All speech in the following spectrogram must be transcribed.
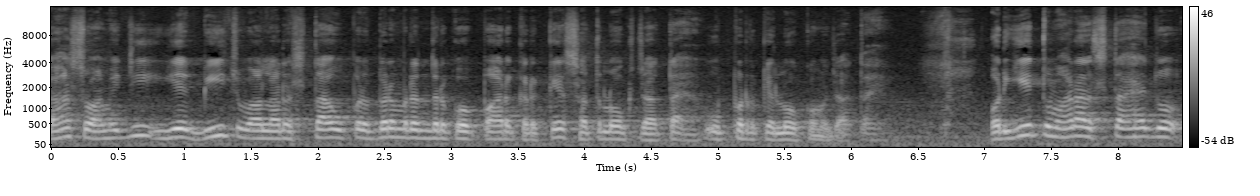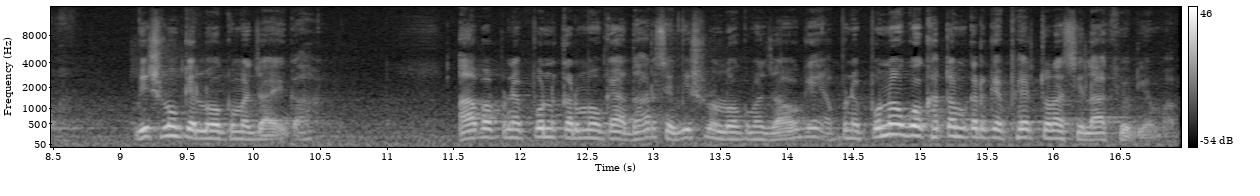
कहा स्वामी जी ये बीच वाला रास्ता ऊपर ब्रह्मरंद्र को पार करके सतलोक जाता है, ऊपर के लोकों में जाता है। और ये तुम्हारा रास्ता है जो विष्णु के लोक में जाएगा। आप अपने पुण्य कर्मों के आधार से विष्णु लोक में जाओगे, अपने पुनों को खत्म करके फिर चौरासी लाख यूनियम आप।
